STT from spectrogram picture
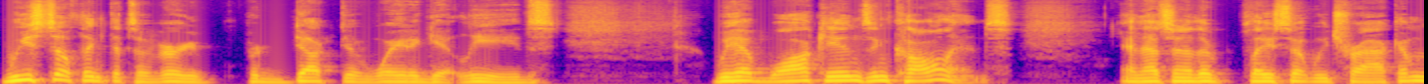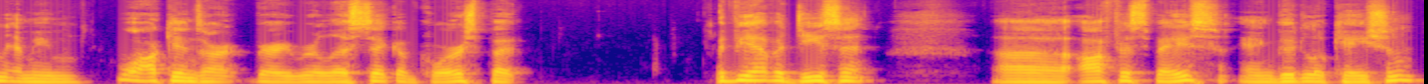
We still think that's a very productive way to get leads. We have walk ins and call ins. And that's another place that we track them. I mean, walk ins aren't very realistic, of course, but if you have a decent uh, office space and good location,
